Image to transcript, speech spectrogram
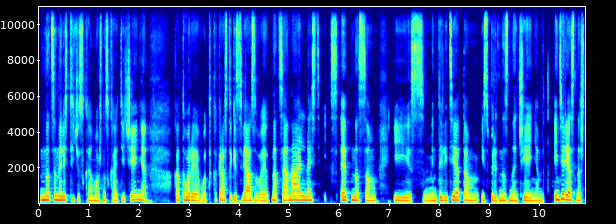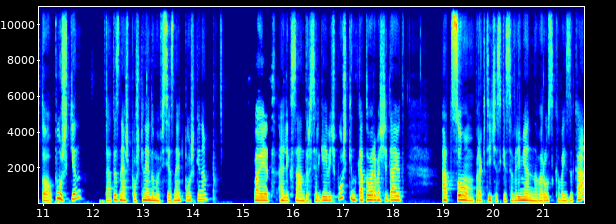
националистическое, можно сказать, течение, которое вот как раз-таки связывает национальность с этносом и с менталитетом и с предназначением. Интересно, что Пушкин да, ты знаешь Пушкина, я думаю, все знают Пушкина. Поэт Александр Сергеевич Пушкин, которого считают отцом практически современного русского языка.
